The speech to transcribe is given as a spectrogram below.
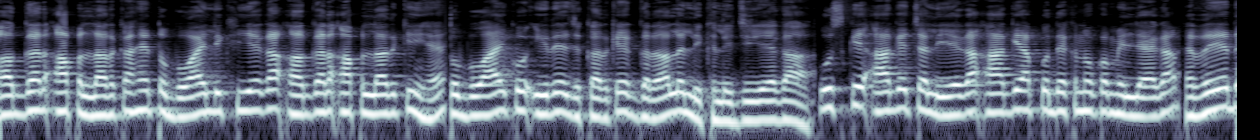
अगर आप लड़का है तो बॉय लिखिएगा, अगर आप लड़की हैं तो बॉय को इरेज करके गर्ल लिख लीजिएगा। उसके आगे चलिएगा, आगे आपको देखने को मिल जाएगा red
